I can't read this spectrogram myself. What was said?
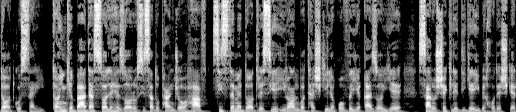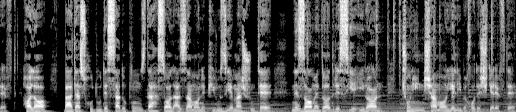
دادگستری. تا اینکه بعد از سال 1357 سیستم دادرسی ایران با تشکیل قوه قضاییه سر و شکل دیگه‌ای به خودش گرفت. حالا بعد از حدود 115 سال از زمان پیروزی مشروطه نظام دادرسی ایران چنین شمایلی به خودش گرفته.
